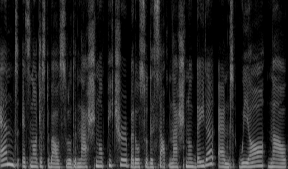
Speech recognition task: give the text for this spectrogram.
And it's not just about sort of the national picture, but also the sub-national data. And we are now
